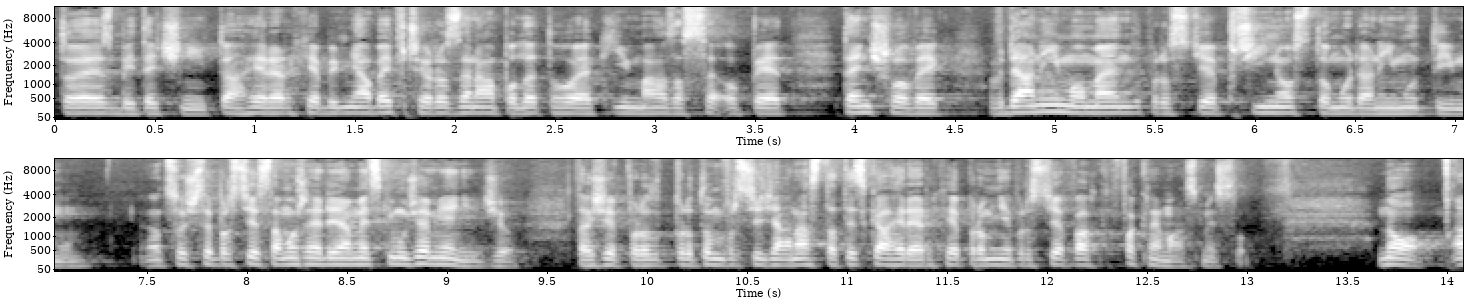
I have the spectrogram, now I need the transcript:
to je zbytečný. Ta hierarchie by měla být přirozená podle toho, jaký má zase opět ten člověk v daný moment moment prostě přínos tomu danému týmu. No, což se prostě samozřejmě dynamicky může měnit. Že? Takže pro, pro tom prostě žádná statická hierarchie pro mě prostě fakt, fakt nemá smysl. No, uh,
